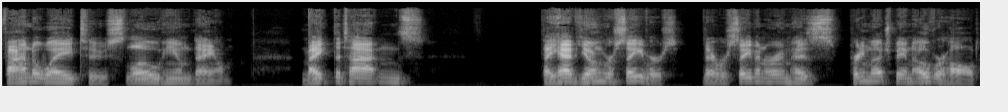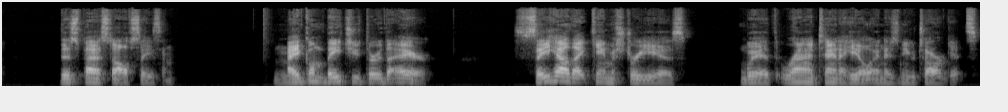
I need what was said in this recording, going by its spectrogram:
Find a way to slow him down. Make the Titans they have young receivers. Their receiving room has pretty much been overhauled this past off season. Make them beat you through the air. See how that chemistry is with Ryan Tannehill and his new targets.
